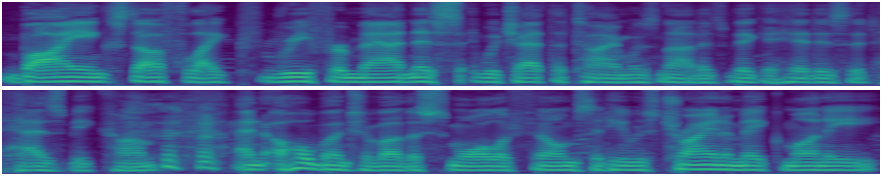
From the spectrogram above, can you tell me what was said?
buying stuff like Reefer Madness, which at the time was not as big a hit as it has become, and a whole bunch of other smaller films that he was trying to make money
